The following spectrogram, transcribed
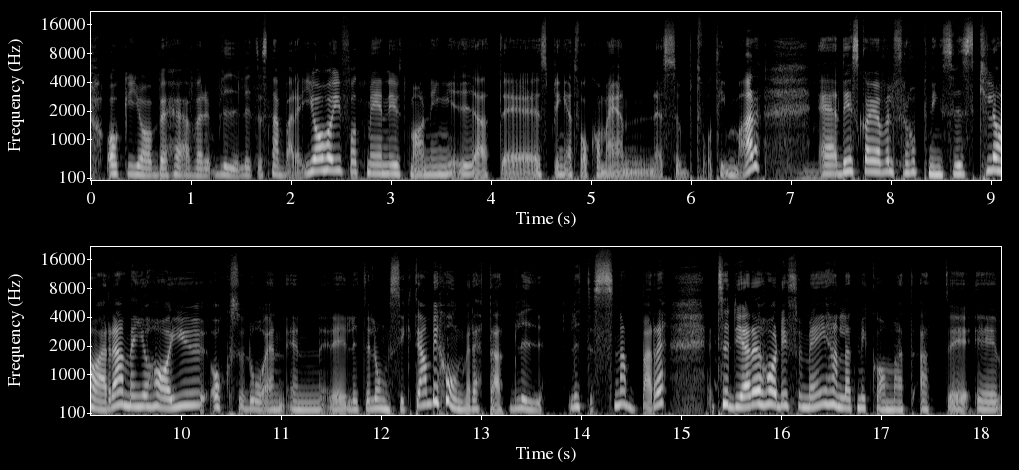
och jag behöver bli lite snabbare. Jag har ju fått med en utmaning i att springa 2,1 sub 2 timmar. Eh, det ska jag väl förhoppningsvis klara, men jag har ju också då en, en eh, lite långsiktig ambition med detta att bli lite snabbare. Tidigare har det för mig handlat mycket om att, att eh, eh,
